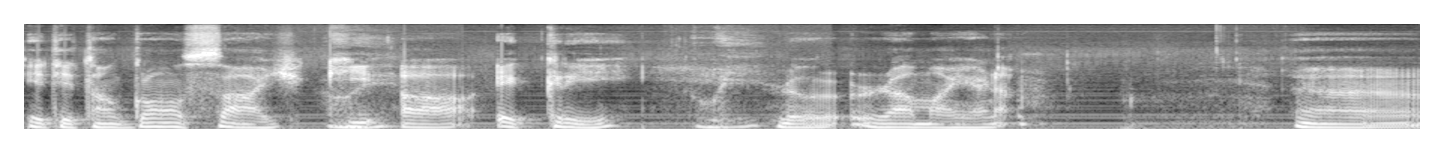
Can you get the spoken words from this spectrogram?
était un grand sage qui a écrit le Ramayana. Euh,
